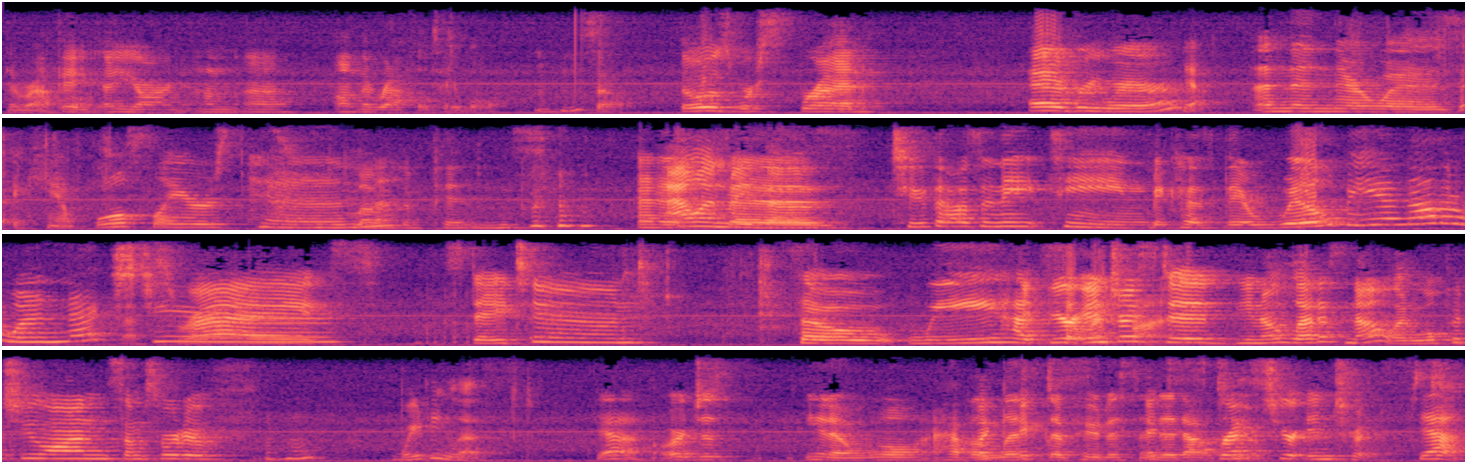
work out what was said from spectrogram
The like raffle. a, a yarn on uh, on the raffle table. Mhm. So those were spread everywhere. Yeah, and then there was a Camp Wool Slayers pin. Love the pins. and it Alan made those. 2018 because there will be another one next That's year. right. Stay tuned. So we had. If you're so interested, you know, let us know, and we'll put you on some sort of Mhm. waiting list. Yeah, or just you know we'll have a Like, list ex- of who to send it out to. Express your interest. Yeah,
